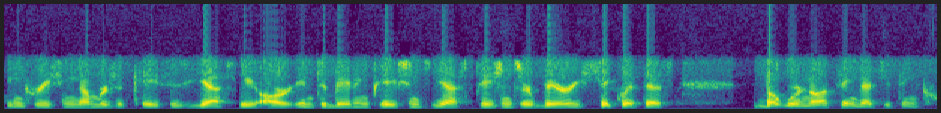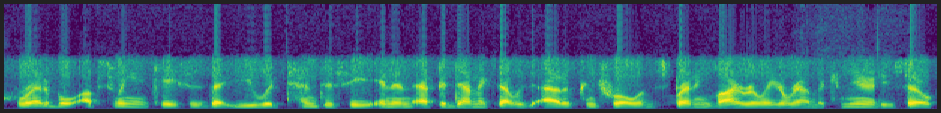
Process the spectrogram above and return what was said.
increasing numbers of cases. Yes, we are intubating patients. Yes, patients are very sick with this. But we're not seeing that just incredible upswing in cases that you would tend to see in an epidemic that was out of control and spreading virally around the community. So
